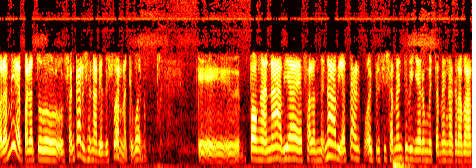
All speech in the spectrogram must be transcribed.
para mí e para todos os sancares en Navia de Suarna, que bueno, que pon a Navia e falan de Navia tal, hoy precisamente viñeronme tamén a gravar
